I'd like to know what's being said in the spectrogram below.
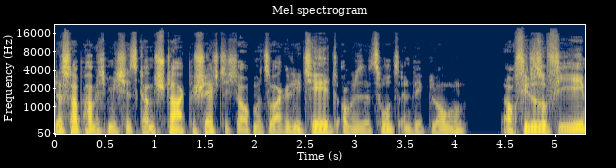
Deshalb habe ich mich jetzt ganz stark beschäftigt, auch mit so Agilität, Organisationsentwicklung, auch Philosophie.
